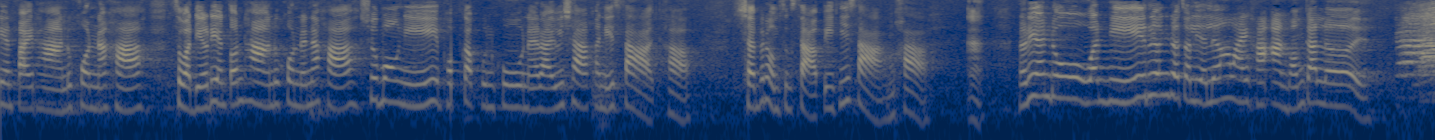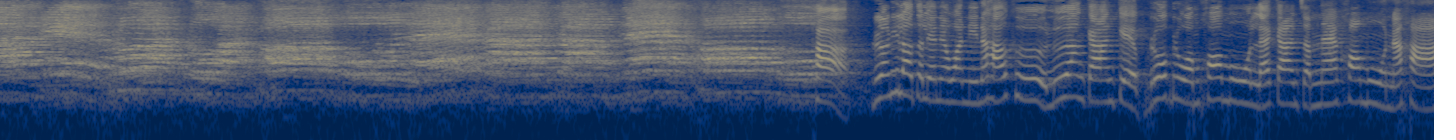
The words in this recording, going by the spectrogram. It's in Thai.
เรียนปลายทางทุกคนนะคะ สวัสดีนักเรียนต้นทางทุกคนด้วยนะคะ ชั่วโมงนี้พบกับคุณครูในรายวิชาคณิตศาสตร์ค่ะ ชั้นประถมศึกษาปีที่ 3 ค่ะอะนักเรียนดูวันนี้เรื่องที่เราจะเรียนเรื่องอะไรคะ อ่านพร้อมกันเลยค่ะ เรื่องที่เราจะเรียนในวันนี้นะคะ คือเรื่องการเก็บรวบรวมข้อมูลและการจำแนกข้อมูลนะคะ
